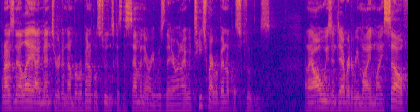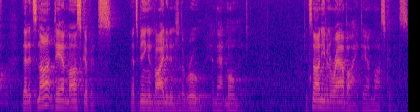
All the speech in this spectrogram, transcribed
When I was in LA, I mentored a number of rabbinical students because the seminary was there, and I would teach my rabbinical students. And I always endeavor to remind myself that it's not Dan Moskovitz that's being invited into the room in that moment. It's not even Rabbi Dan Moskovitz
